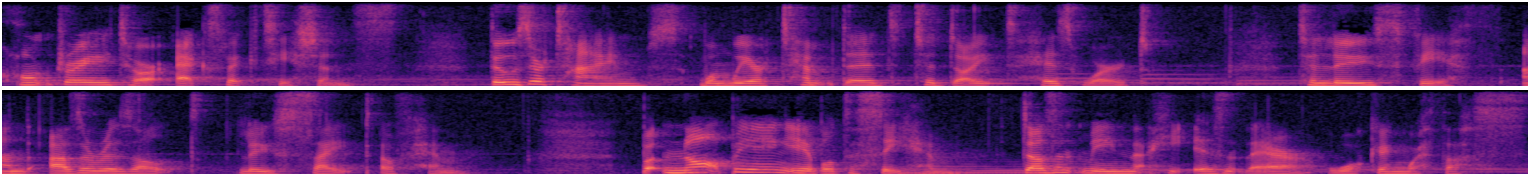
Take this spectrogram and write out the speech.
contrary to our expectations, those are times when we are tempted to doubt his word, to lose faith, and as a result, lose sight of him. But not being able to see him doesn't mean that he isn't there walking with us.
